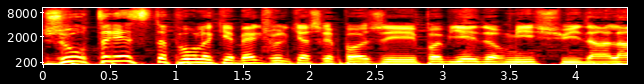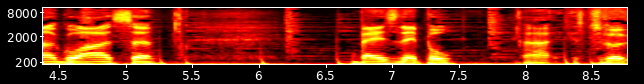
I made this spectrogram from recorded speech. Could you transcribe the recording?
Jour triste pour le Québec, je vous le cacherai pas, j'ai pas bien dormi, je suis dans l'angoisse. Baisse d'impôts. Ah, qu'est-ce que tu veux?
